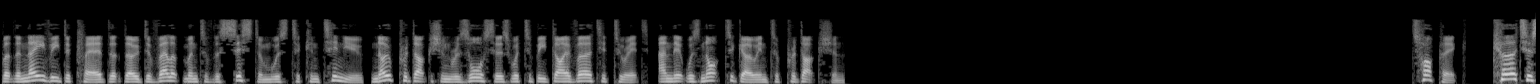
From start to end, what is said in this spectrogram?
but the Navy declared that though development of the system was to continue, no production resources were to be diverted to it, and it was not to go into production. Curtiss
